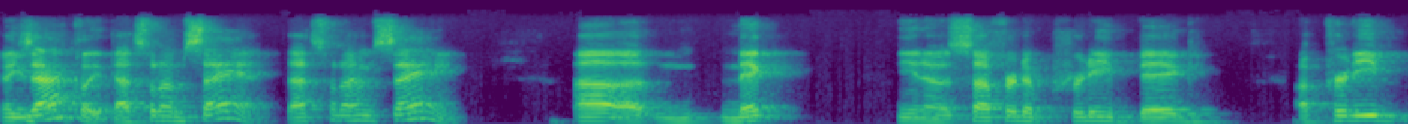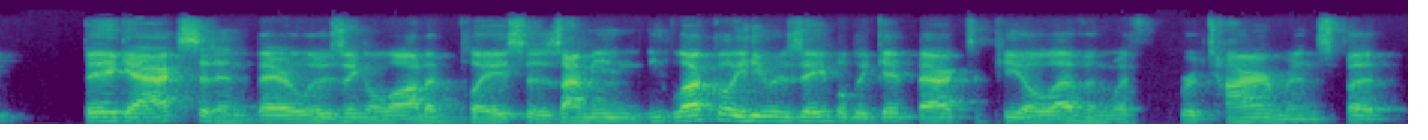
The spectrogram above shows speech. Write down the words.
exactly. That's what I'm saying. That's what I'm saying. Uh, Mick, you know, suffered a pretty big, a pretty big accident there, losing a lot of places. I mean, luckily he was able to get back to P11 with retirements, but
